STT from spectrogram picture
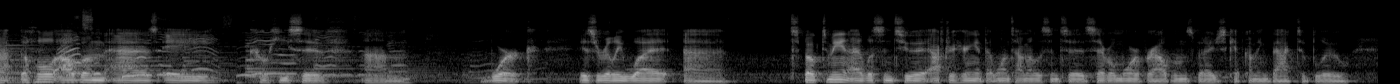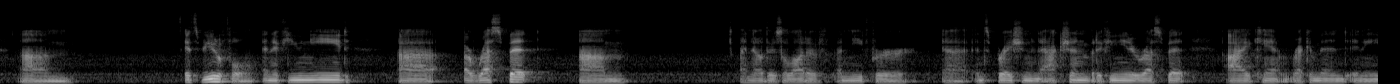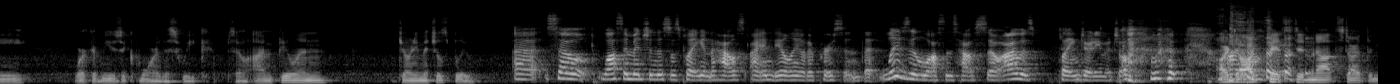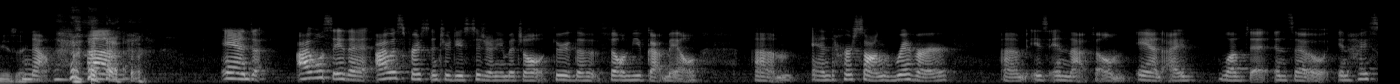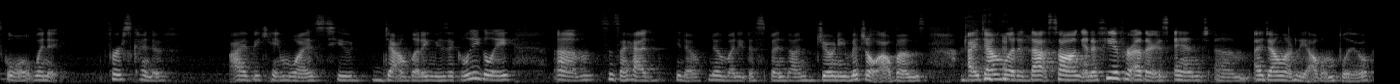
yeah, the whole album as a cohesive um, work is really what uh, spoke to me, and I listened to it after hearing it that one time. I listened to several more of her albums, but I just kept coming back to Blue. Um, it's beautiful, and if you need uh, a respite, um, I know there's a lot of a need for uh, inspiration and action, but if you need a respite, I can't recommend any work of music more this week. So I'm feeling Joni Mitchell's Blue. Uh, so Lawson mentioned this was playing in the house. I am the only other person that lives in Lawson's house, so I was playing Joni Mitchell. Our dog Fitz did not start the music. no. Um, and I will say that I was first introduced to Joni Mitchell through the film You've Got Mail, um, and her song River um, is in that film, and I loved it. And so in high school, when it first kind of I became wise to downloading music illegally. Um, since I had, you know, no money to spend on Joni Mitchell albums, I downloaded that song and a few of her others, and um, I downloaded the album Blue.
